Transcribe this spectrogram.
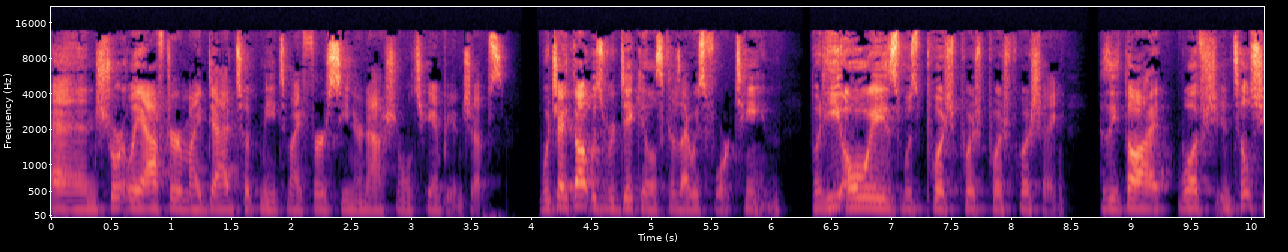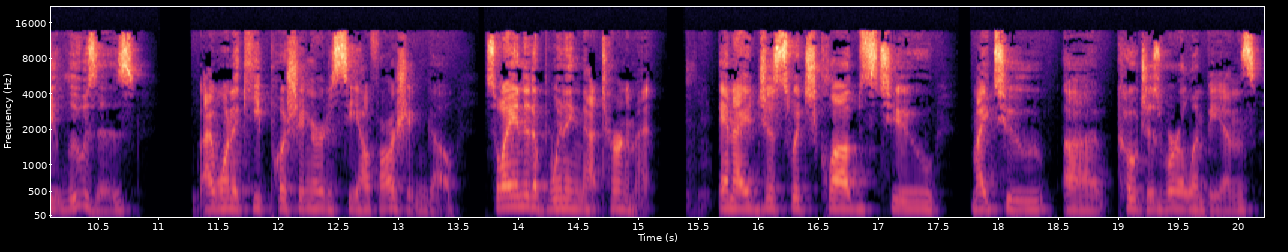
And shortly after, my dad took me to my first senior national championships, which I thought was ridiculous because I was 14. But he always was push, push, push, pushing because he thought, well, she, until she loses, I want to keep pushing her to see how far she can go. So I ended up winning that tournament. And I had just switched clubs to my two uh, coaches were Olympians.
